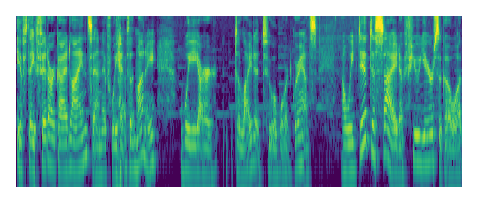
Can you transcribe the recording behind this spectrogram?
if they fit our guidelines and if we have the money, we are delighted to award grants. Now, we did decide a few years ago, a,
